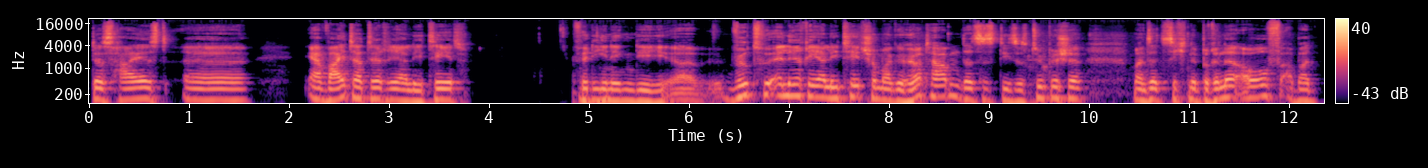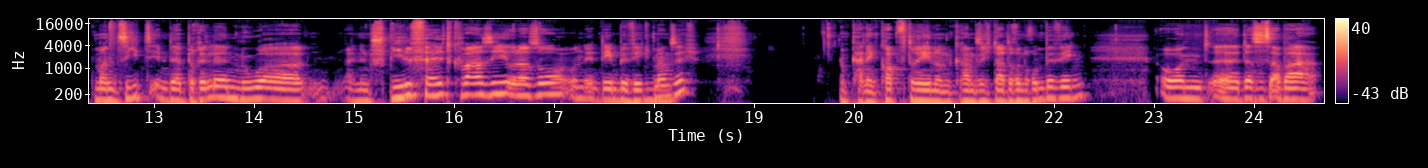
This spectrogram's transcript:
Das heißt, äh, erweiterte Realität. Für mhm. diejenigen, die äh, virtuelle Realität schon mal gehört haben, das ist dieses typische, man setzt sich eine Brille auf, aber man sieht in der Brille nur ein Spielfeld quasi oder so und in dem bewegt mhm. man sich. Man kann den Kopf drehen und kann sich da drin rumbewegen. Und äh, das ist aber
